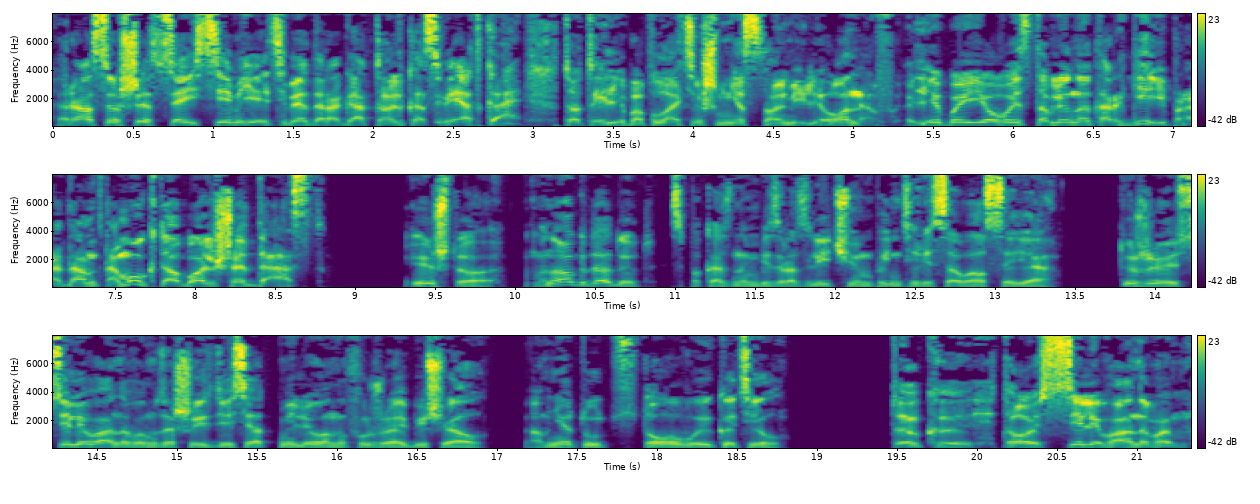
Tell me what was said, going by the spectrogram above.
Раз уж из всей семьи тебе дорога только Светка, то ты либо платишь мне сто миллионов, либо ее выставлю на торги и продам тому, кто больше даст». «И что, много дадут?» С показным безразличием поинтересовался я. «Ты же Селивановым за шестьдесят миллионов уже обещал, а мне тут сто выкатил». «Так э, то с Селивановым».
